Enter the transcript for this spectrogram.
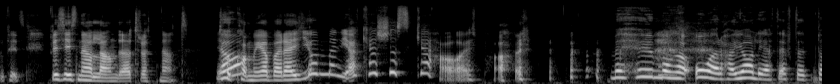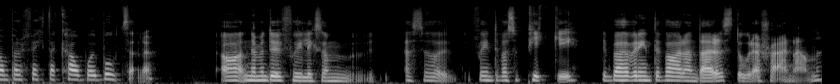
precis när alla andra har tröttnat. Ja. Då kommer jag bara, jo men jag kanske ska ha ett par. Men hur många år har jag letat efter de perfekta cowboybootsen nu? Ja, nej men du får ju liksom, alltså, får inte vara så picky. Det behöver inte vara den där stora stjärnan.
